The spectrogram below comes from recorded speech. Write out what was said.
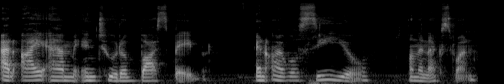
at I am intuitive boss babe. And I will see you on the next one.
